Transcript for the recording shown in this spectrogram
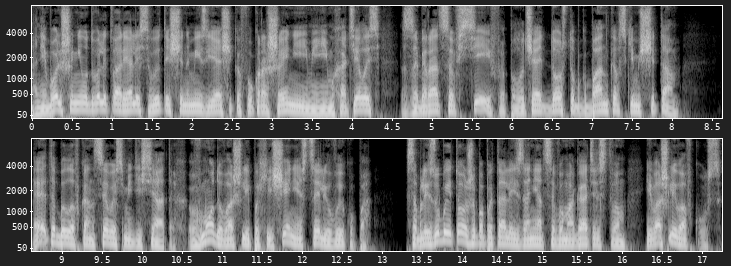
Они больше не удовлетворялись вытащенными из ящиков украшениями, им хотелось забираться в сейф и получать доступ к банковским счетам. Это было в конце 80-х. В моду вошли похищения с целью выкупа. Саблезубые тоже попытались заняться вымогательством и вошли во вкус.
